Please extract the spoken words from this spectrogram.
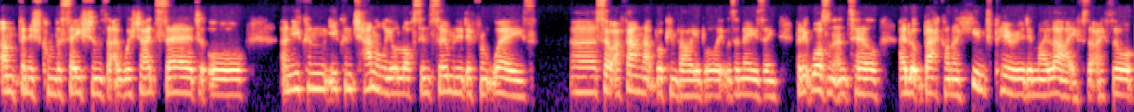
unfinished conversations that I wish I'd said, or and you can you can channel your loss in so many different ways. Uh, so I found that book invaluable. It was amazing, but it wasn't until I looked back on a huge period in my life that I thought,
